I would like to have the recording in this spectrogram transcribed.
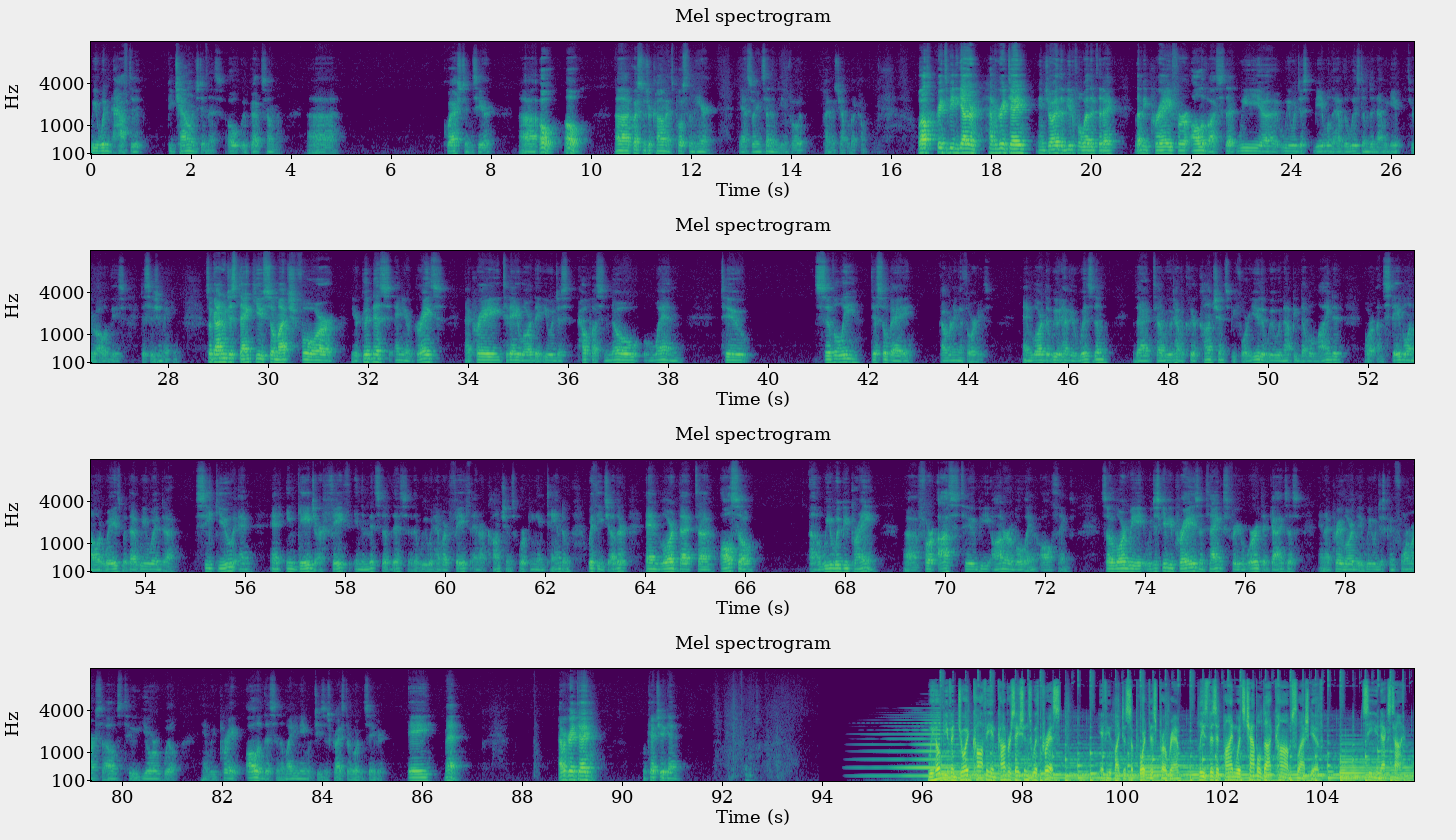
we wouldn't have to be challenged in this. Oh, we've got some uh, questions here. Uh, oh, oh, uh, questions or comments, post them here. Yeah, so you can send them to info at pinewoodschapel.com. Well, great to be together. Have a great day. Enjoy the beautiful weather today. Let me pray for all of us that we uh, we would just be able to have the wisdom to navigate through all of these decision making. So God, we just thank you so much for your goodness and your grace. I pray today, Lord, that you would just help us know when to civilly disobey governing authorities. And Lord, that we would have your wisdom, that uh, we would have a clear conscience before you, that we would not be double minded or unstable in all our ways, but that we would uh, seek you and and engage our faith in the midst of this so that we would have our faith and our conscience working in tandem with each other and lord that uh, also uh, we would be praying uh, for us to be honorable in all things. So, Lord, we, we just give you praise and thanks for your word that guides us. And I pray, Lord, that we would just conform ourselves to your will. And we pray all of this in the mighty name of Jesus Christ, our Lord and Savior. Amen. Man, have a great day. We'll catch you again. We hope you've enjoyed Coffee and Conversations with Chris. If you'd like to support this program, please visit pinewoodschapel.com/give. See you next time.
